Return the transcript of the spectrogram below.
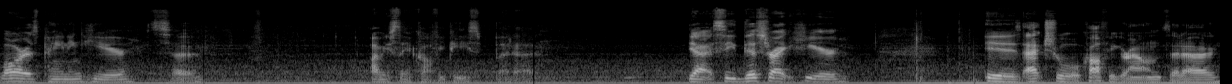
Laura's painting here. It's uh, obviously a coffee piece, but uh, yeah, see this right here is actual coffee grounds that I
